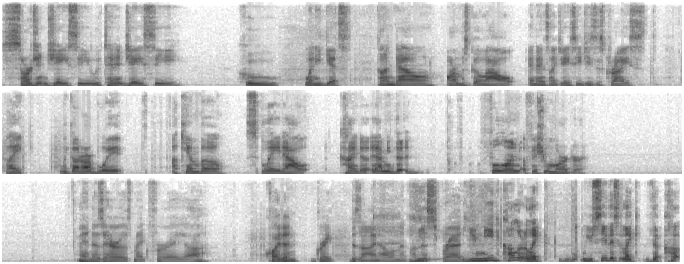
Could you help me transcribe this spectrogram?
Sergeant JC, Lieutenant JC, who, when he gets gunned down, arms go out, and then it's like JC, Jesus Christ. Like, we got our boy Akimbo splayed out, kind of. I mean, the full on official martyr. Man, those arrows make for a uh, quite a great design element on this spread. You need color. Like you see this, like the co-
